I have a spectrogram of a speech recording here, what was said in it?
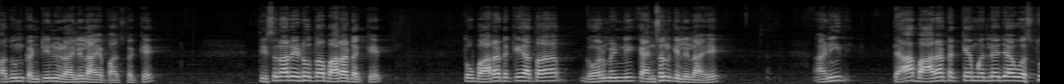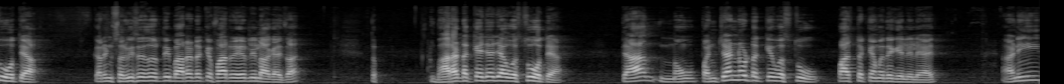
अजून कंटिन्यू राहिलेला आहे पाच टक्के. तिसरा रेट होता बारा टक्के. तो बारा टक्के आता गव्हर्नमेंटनी कॅन्सल केलेला आहे. आणि त्या बारा टक्क्यामधल्या ज्या वस्तू होत्या कारण सर्व्हिसेसवरती बारा टक्के फार रेअरली लागायचा तर बारा टक्क्याच्या ज्या वस्तू होत्या त्या नऊ पंच्याण्णव टक्के वस्तू पाच टक्क्यामध्ये गेलेल्या आहेत. आणि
